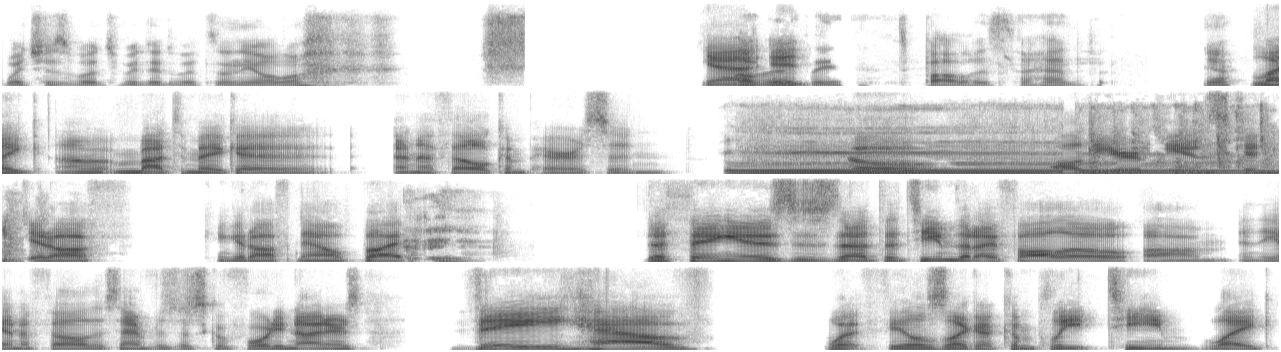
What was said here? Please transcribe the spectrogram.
Which is what we did with Zaniolo. Yeah, it Obviously, Dybala is ahead. like I'm about to make a NFL comparison But... all the Europeans can get off can get off now. But the thing is is that the team that I follow um, in the NFL, the San Francisco 49ers, they have what feels like a complete team. Like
